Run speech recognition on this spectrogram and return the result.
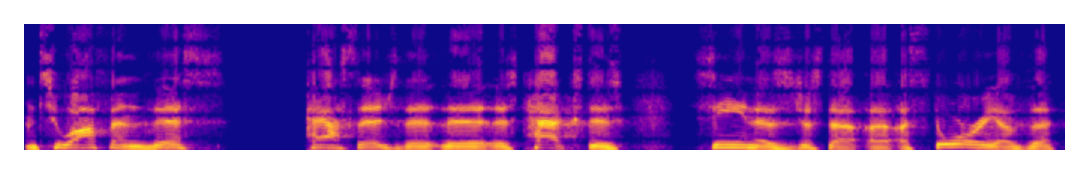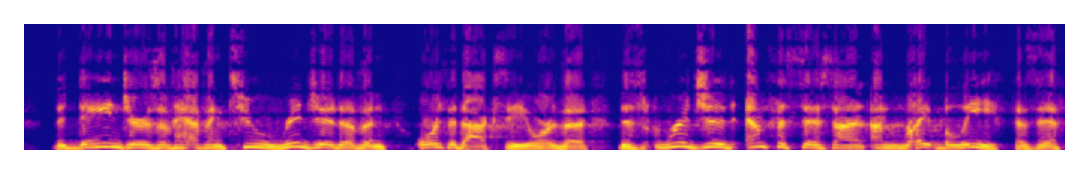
And too often, this passage, the, the, this text, is seen as just a, a story of the, the dangers of having too rigid of an orthodoxy or the, this rigid emphasis on, on right belief, as if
